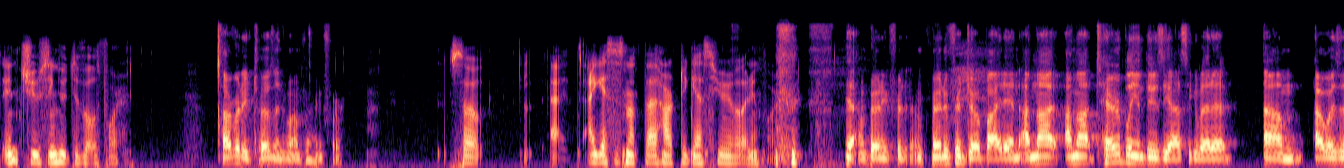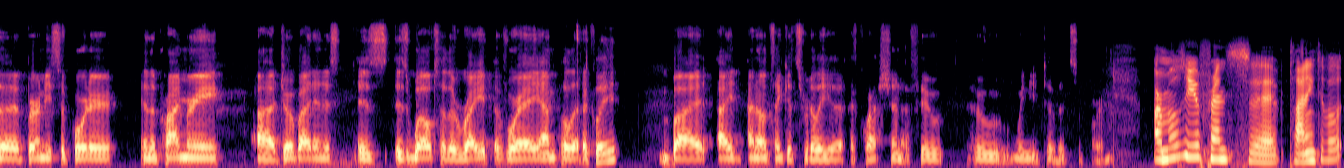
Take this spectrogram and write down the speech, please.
in choosing who to vote for? I've already chosen who I'm voting for. So, I, I guess it's not that hard to guess who you're voting for. Yeah, I'm voting for I'm voting for Joe Biden. I'm not I'm not terribly enthusiastic about it. Um, I was a Bernie supporter in the primary. Uh, Joe Biden is, is is well to the right of where I am politically, but I, I don't think it's really a, a question of who who we need to support. Are most of your friends uh, planning to vote?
